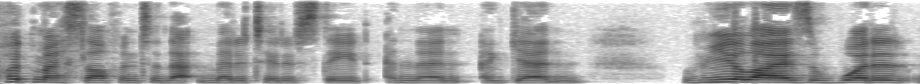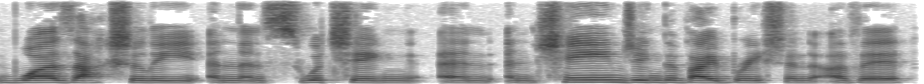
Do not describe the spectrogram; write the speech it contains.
put myself into that meditative state and then again realize what it was actually and then switching and and changing the vibration of it.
